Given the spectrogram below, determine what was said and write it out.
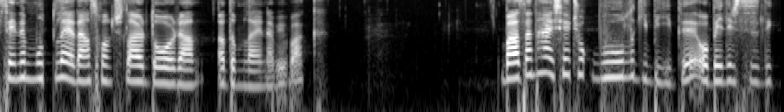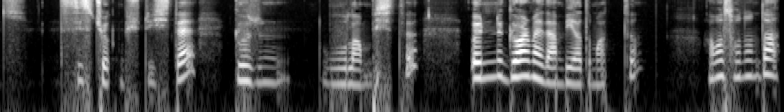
Seni mutlu eden sonuçlar doğuran adımlarına bir bak. Bazen her şey çok buğulu gibiydi. O belirsizlik sis çökmüştü işte. Gözün buğulanmıştı. Önünü görmeden bir adım attın. Ama sonunda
